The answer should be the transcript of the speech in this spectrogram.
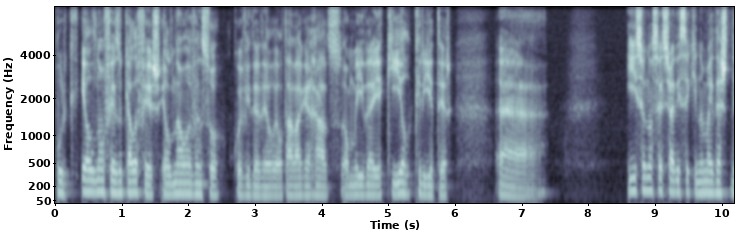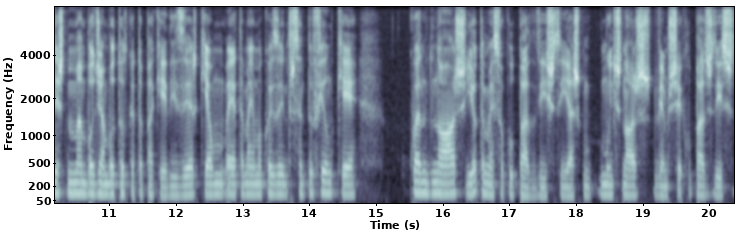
porque ele não fez o que ela fez, ele não avançou com a vida dele, ele estava agarrado a uma ideia que ele queria ter. Uh, e isso eu não sei se já disse aqui no meio deste, deste mambo jumbo todo que eu estou para aqui a dizer, que é, um, é também uma coisa interessante do filme, que é quando nós, e eu também sou culpado disto, e acho que muitos de nós devemos ser culpados disso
